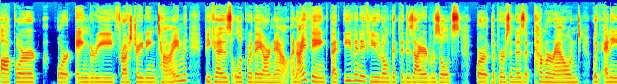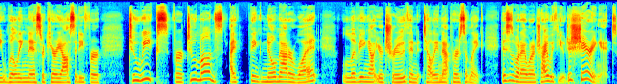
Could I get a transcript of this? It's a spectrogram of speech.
awkward, or angry, frustrating time because look where they are now. And I think that even if you don't get the desired results or the person doesn't come around with any willingness or curiosity for two weeks, for two months, I think no matter what, living out your truth and telling that person, like, this is what I want to try with you, just sharing it.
